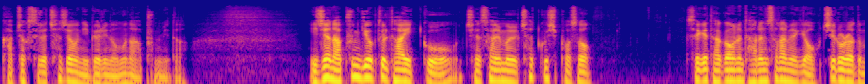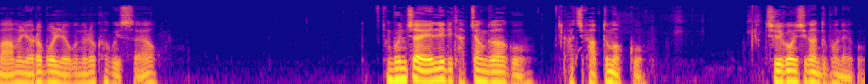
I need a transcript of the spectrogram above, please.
갑작스레 찾아온 이별이 너무나 아픕니다. 이젠 아픈 기억들 다 잊고 제 삶을 찾고 싶어서 제게 다가오는 다른 사람에게 억지로라도 마음을 열어보려고 노력하고 있어요. 문자에 일일이 답장도 하고 같이 밥도 먹고 즐거운 시간도 보내고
